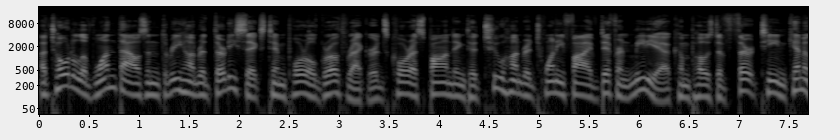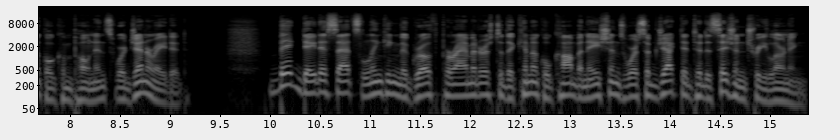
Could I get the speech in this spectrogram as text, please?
A total of 1,336 temporal growth records corresponding to 225 different media composed of 13 chemical components were generated. Big data sets linking the growth parameters to the chemical combinations were subjected to decision tree learning.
